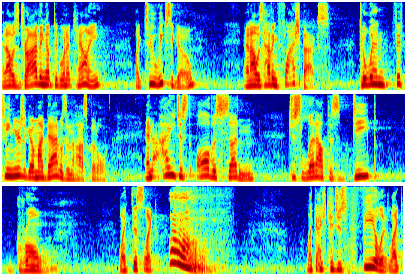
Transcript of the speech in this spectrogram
And I was driving up to Gwinnett County like two weeks ago, and I was having flashbacks to when 15 years ago my dad was in the hospital. And I just all of a sudden just let out this deep groan. Like this, like, oh like I could just feel it. Like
